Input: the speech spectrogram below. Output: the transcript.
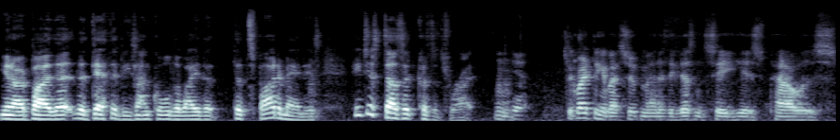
you know, by the the death of his uncle the way that that Spider Man is. He just does it because it's right. Yeah. The great thing about Superman is that he doesn't see his powers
